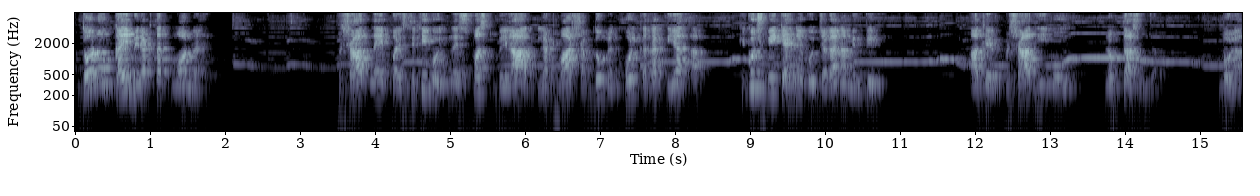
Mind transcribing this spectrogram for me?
दोनों कई मिनट तक मौन रहे। प्रसाद ने परिस्थिति को इतने स्पष्ट, बेलाग, लठमार शब्दों में खोलकर रख दिया था कि कुछ भी कहने को जगह न मिलती थी। आखिर प्रसाद ही को नुकता सूझा। बोला,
